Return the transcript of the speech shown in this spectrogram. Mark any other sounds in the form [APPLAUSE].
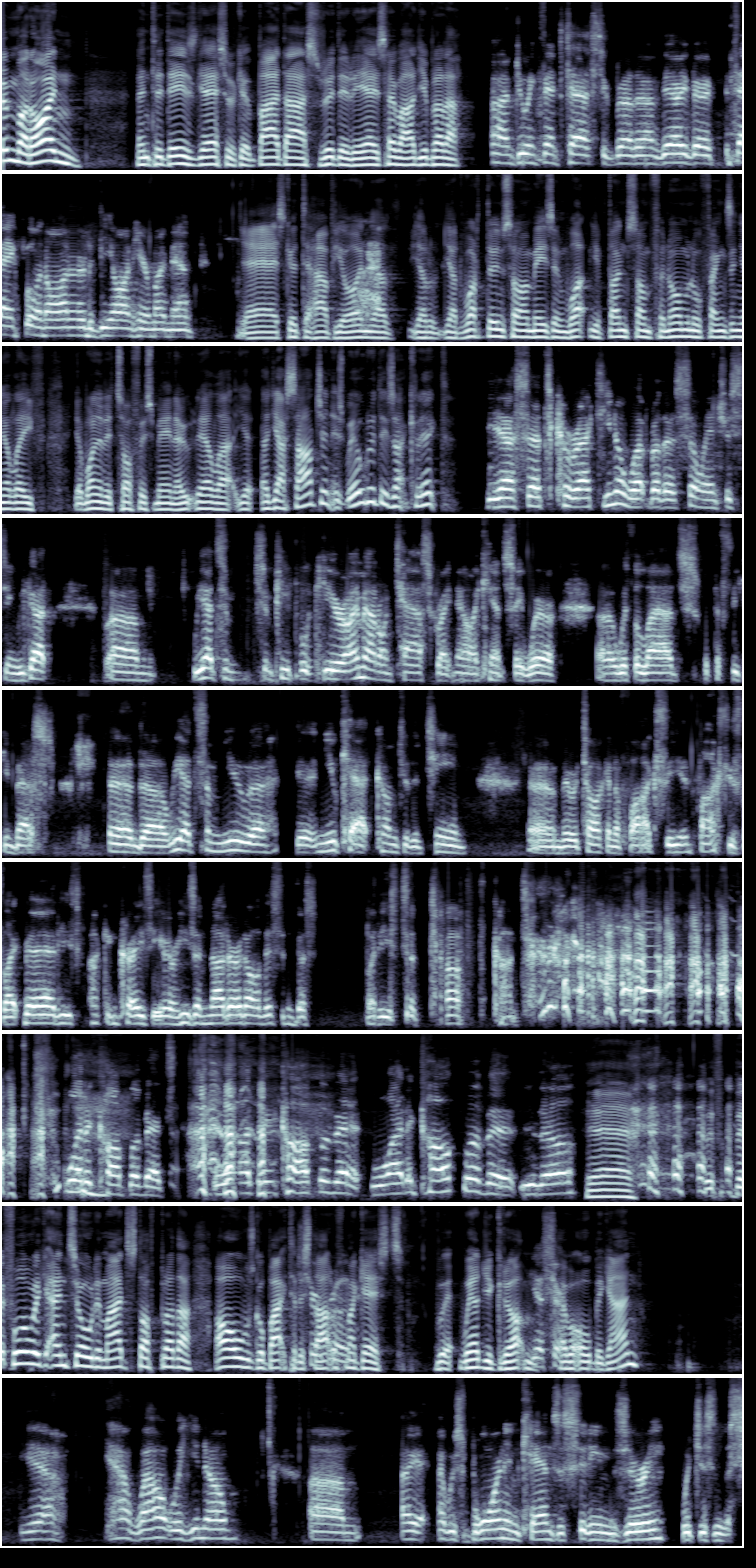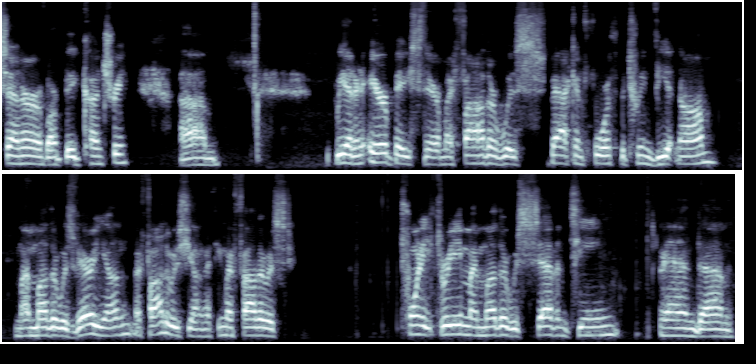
Boom, we're on. And today's guest, we've got badass Rudy Reyes. How are you, brother? I'm doing fantastic, brother. I'm very, very thankful and honored to be on here, my man. Yeah, it's good to have you on. You're you're you're worth doing some amazing work. You've done some phenomenal things in your life. You're one of the toughest men out there. Like, you're, are you a sergeant as well, Rudy? Is that correct? Yes, that's correct. You know what, brother? It's so interesting. We got um, we had some some people here. I'm out on task right now. I can't say where uh, with the lads with the freaking best, and uh, we had some new uh, new cat come to the team. Um, they were talking to Foxy, and Foxy's like, "Man, he's fucking crazy, or he's a nutter and all this," and he goes. But he's a tough cunt. [LAUGHS] what a compliment! What a compliment! What a compliment! You know. Yeah. [LAUGHS] Bef- Before we get into all the mad stuff, brother, I always go back to the Sure, start with my guests. Where, where you grew up and Yes, how it all began. Yeah, yeah. Well, well, you know, um, I I was born in Kansas City, Missouri, which is in the center of our big country. Um, we had an air base there. My father was back and forth between Vietnam. My mother was very young. My father was young. I think my father was 23. My mother was 17. And um,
